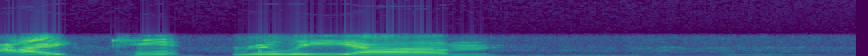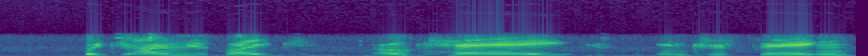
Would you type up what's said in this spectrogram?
I can't really um which I'm just like okay, interesting.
